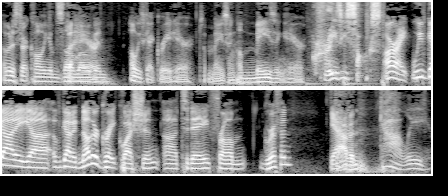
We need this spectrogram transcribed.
I'm going to start calling him the, the. Logan. Oh, he's got great hair. It's amazing. Amazing hair. Crazy socks. All right, we've got a uh, we've got another great question uh, today from Griffin. Gavin. Golly.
